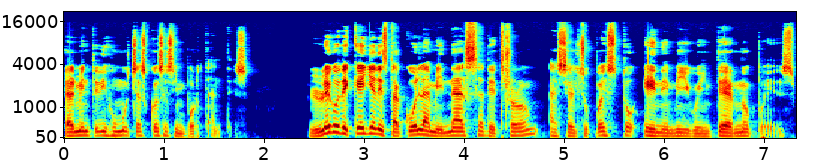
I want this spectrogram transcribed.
realmente dijo muchas cosas importantes. Luego de que ella destacó la amenaza de Trump hacia el supuesto enemigo interno, pues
